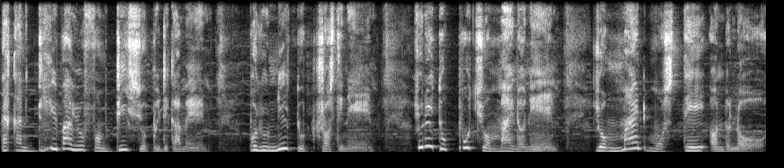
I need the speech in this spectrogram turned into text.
that can deliver you from this your predicament. But you need to trust in Him. You need to put your mind on Him. Your mind must stay on the Lord.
